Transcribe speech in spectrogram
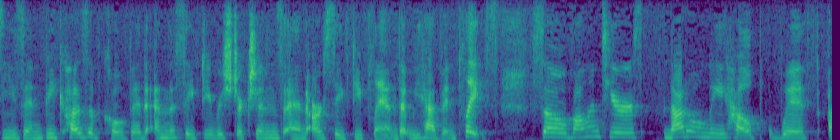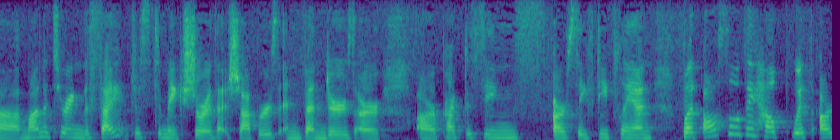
season because of COVID and the safety restrictions and our safety plan that we have in place. So volunteers not only help with uh, monitoring the site just to make sure that shoppers and vendors are, are practicing our safety plan, but also they help with our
